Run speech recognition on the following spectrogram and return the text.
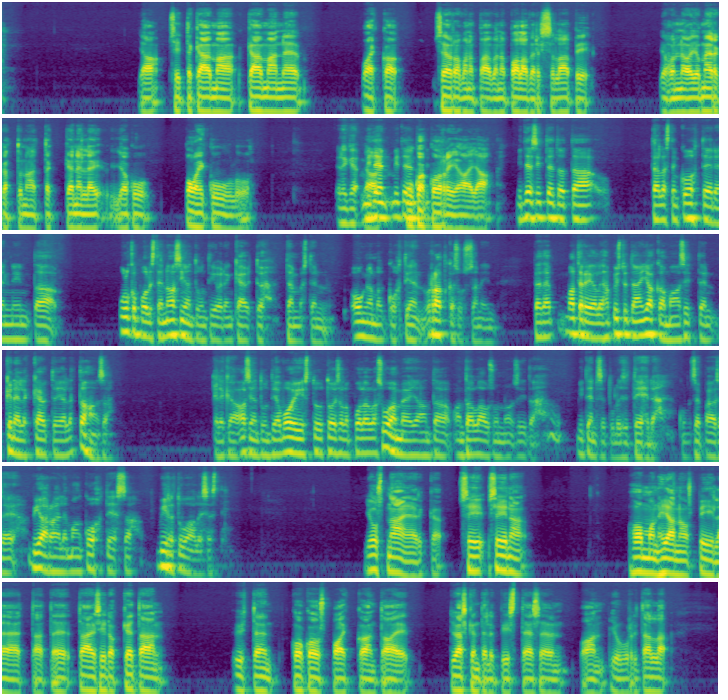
ja sitten käymään, käymään ne vaikka seuraavana päivänä palaverissa läpi, johon ne on jo merkattuna, että kenelle joku poi kuuluu. Eli miten, miten, kuka korjaa. Ja... Miten sitten tota, tällaisten kohteiden niin, ta, ulkopuolisten asiantuntijoiden käyttö tämmöisten ongelmakohtien ratkaisussa, niin tätä materiaalia pystytään jakamaan sitten kenelle käyttäjälle tahansa. Eli asiantuntija voi istua toisella puolella Suomea ja antaa, antaa lausunnon siitä, miten se tulisi tehdä, kun se pääsee vierailemaan kohteessa virtuaalisesti. Just näin, eli si- siinä homman hienous piilee, että tämä ei sido ketään yhteen kokouspaikkaan tai työskentelypisteeseen, vaan juuri tällä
